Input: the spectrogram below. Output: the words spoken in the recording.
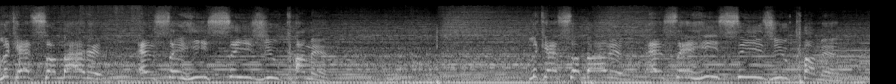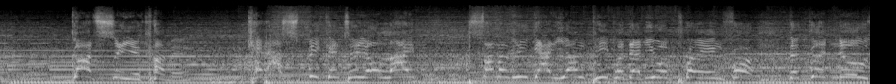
Look at somebody and say, He sees you coming. Look at somebody and say, He sees you coming. God see you coming. Can I speak into your life? Some of you got young people that you are praying for. The good news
